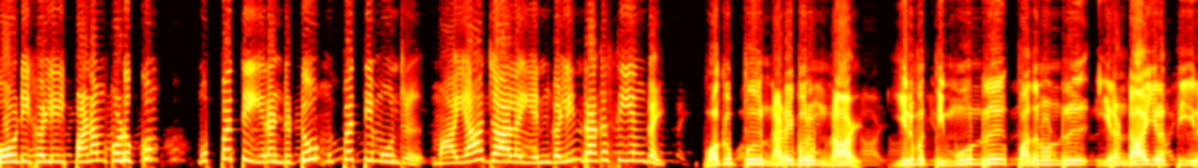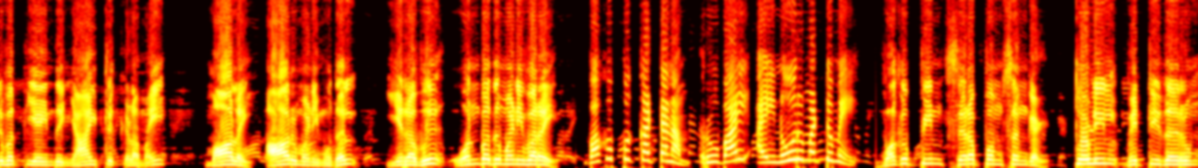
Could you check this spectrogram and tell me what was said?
கோடிகளில் பணம் கொடுக்கும் முப்பத்தி இரண்டு டு முப்பத்தி மூன்று மாயாஜால எண்களின் ரகசியங்கள். வகுப்பு நடைபெறும் நாள் இருபத்தி மூன்று பதினொன்று இரண்டாயிரத்தி இருபத்தி ஐந்து ஞாயிற்றுக்கிழமை மாலை ஆறு மணி முதல் இரவு ஒன்பது மணி வரை. வகுப்பு கட்டணம் ரூபாய் ஐநூறு மட்டுமே. வகுப்பின் சிறப்பம்சங்கள் தொழில் வெற்றி தரும்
